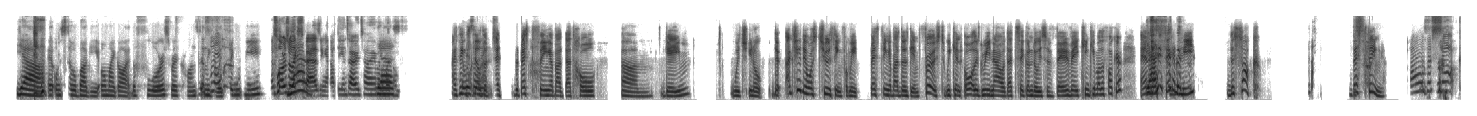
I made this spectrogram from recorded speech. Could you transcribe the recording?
Yeah, it was so buggy. Oh my god, the floors were constantly floor- glitching with me. The floors were, like, spazzing out the entire time. oh Yes. I think still the best the best thing about that whole um game, which you know, the, actually there was two things for me. Best thing about those game. First, we can all agree now that Secondo is a very very kinky motherfucker, and Yes. secondly, the sock. Best thing. Oh, the sock!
